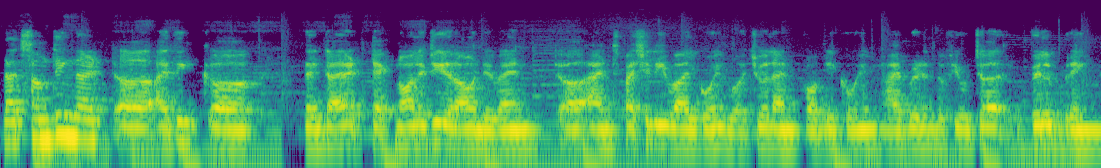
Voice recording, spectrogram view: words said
that's something that I think the entire technology around event, and especially while going virtual and probably going hybrid in the future, will bring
